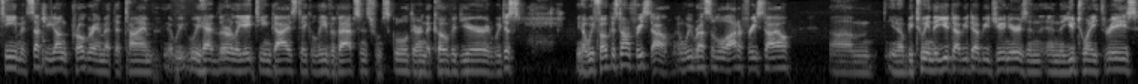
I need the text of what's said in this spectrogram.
team and such a young program at the time. We we had literally 18 guys take a leave of absence from school during the COVID year, and we just, you know, we focused on freestyle and we wrestled a lot of freestyle. Um, you know, between the UWW juniors and, and the U23s,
